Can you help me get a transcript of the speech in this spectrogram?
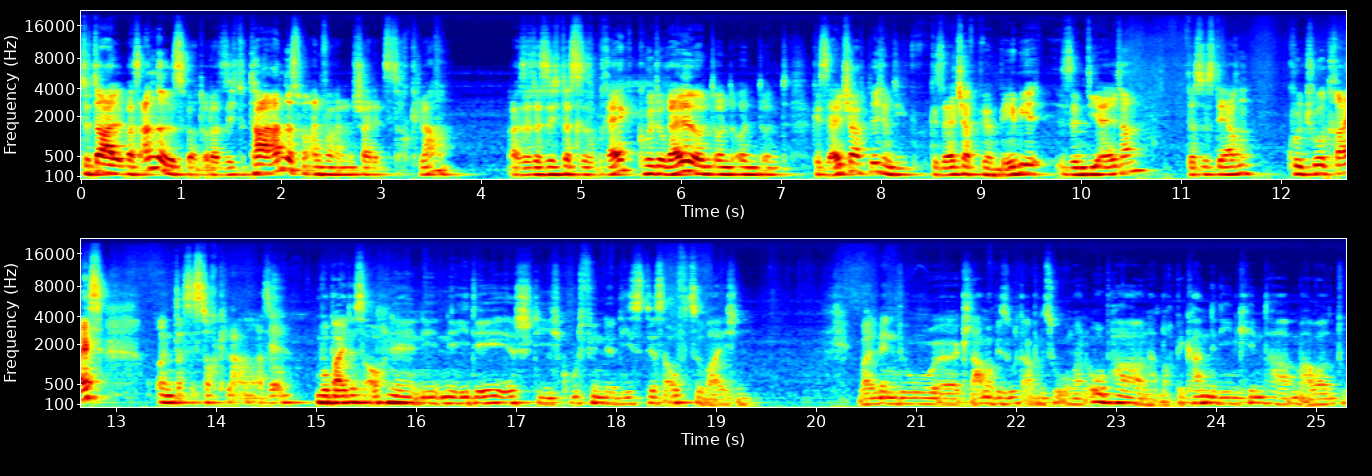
total was anderes wird oder sich total anders von Anfang an entscheidet, ist doch klar. Also, dass sich das so prägt, kulturell und, und, und, und gesellschaftlich. Und die Gesellschaft für ein Baby sind die Eltern. Das ist deren Kulturkreis. Und das ist doch klar. Also, Wobei das auch eine, eine, eine Idee ist, die ich gut finde, dies, das aufzuweichen. Weil wenn du, äh, klar, man besucht ab und zu Oma und Opa und hat noch Bekannte, die ein Kind haben, aber du,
